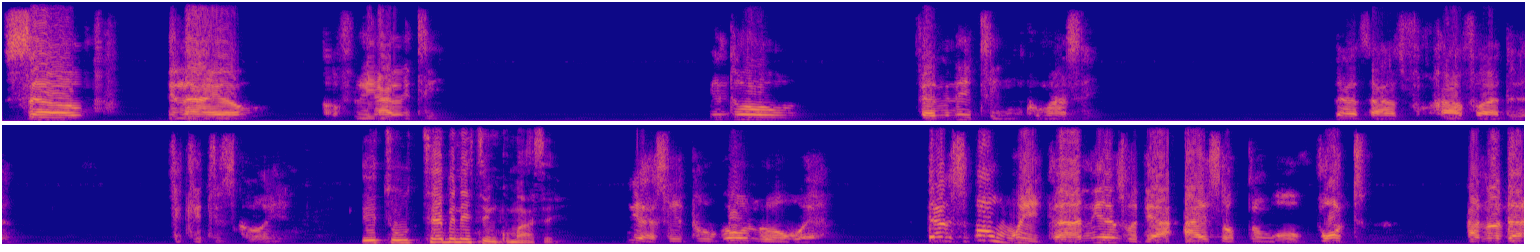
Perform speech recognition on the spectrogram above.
self denial of reality. It all terminating Kumasi. That's how far the ticket is going it will terminate in Kumasi. Yes, it will go nowhere. There's no way Ghanaians with their eyes open will vote another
